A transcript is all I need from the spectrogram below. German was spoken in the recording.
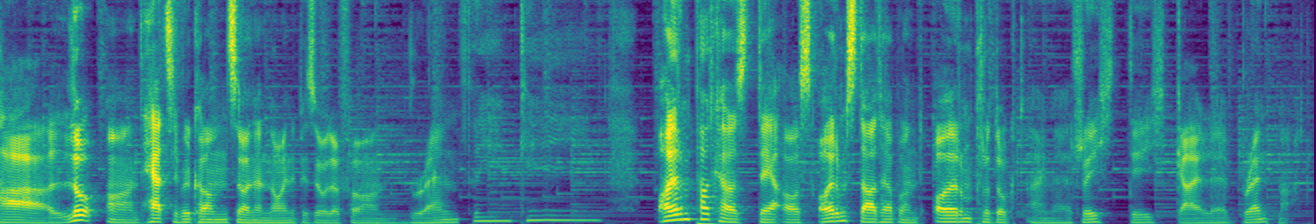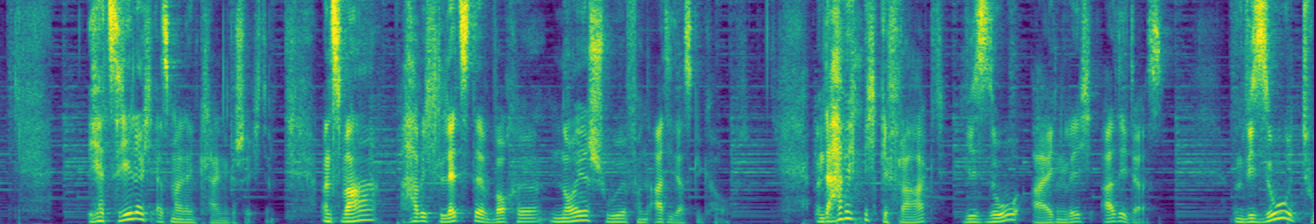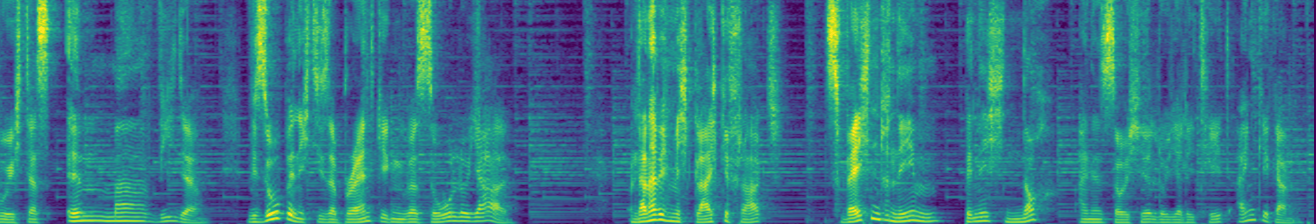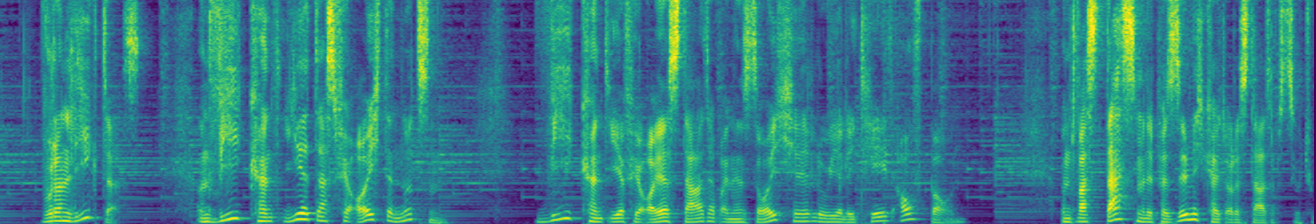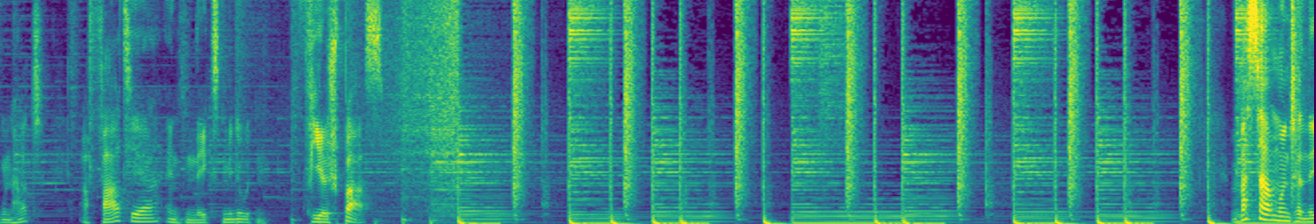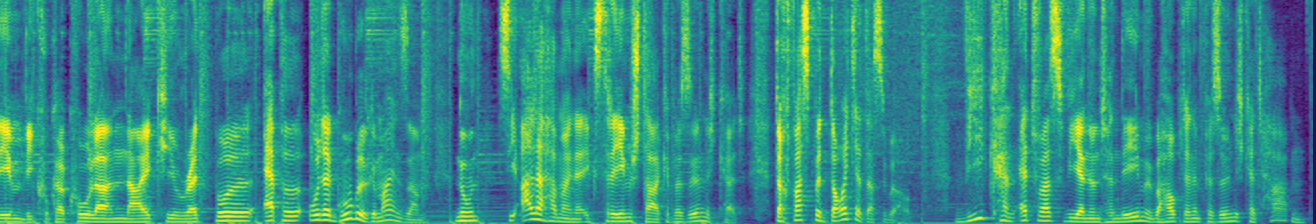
Hallo und herzlich willkommen zu einer neuen Episode von Brand Thinking, eurem Podcast, der aus eurem Startup und eurem Produkt eine richtig geile Brand macht. Ich erzähle euch erstmal eine kleine Geschichte. Und zwar habe ich letzte Woche neue Schuhe von Adidas gekauft. Und da habe ich mich gefragt, wieso eigentlich Adidas? Und wieso tue ich das immer wieder? Wieso bin ich dieser Brand gegenüber so loyal? Und dann habe ich mich gleich gefragt, zu welchen Unternehmen bin ich noch eine solche Loyalität eingegangen? Woran liegt das? Und wie könnt ihr das für euch denn nutzen? Wie könnt ihr für euer Startup eine solche Loyalität aufbauen? Und was das mit der Persönlichkeit eures Startups zu tun hat, erfahrt ihr in den nächsten Minuten. Viel Spaß! Was haben Unternehmen wie Coca-Cola, Nike, Red Bull, Apple oder Google gemeinsam? Nun, sie alle haben eine extrem starke Persönlichkeit. Doch was bedeutet das überhaupt? Wie kann etwas wie ein Unternehmen überhaupt eine Persönlichkeit haben?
